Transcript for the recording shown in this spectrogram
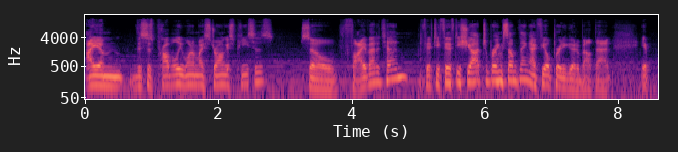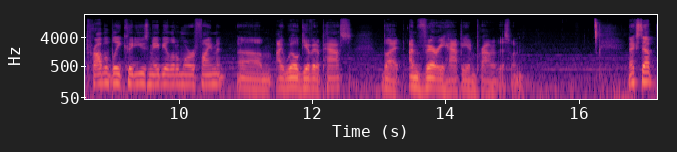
I am, this is probably one of my strongest pieces. So 5 out of 10, 50 50 shot to bring something. I feel pretty good about that. It probably could use maybe a little more refinement. Um, I will give it a pass, but I'm very happy and proud of this one. Next up,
